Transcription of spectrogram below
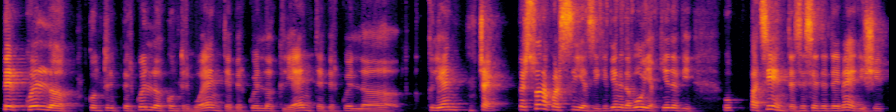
per quel, per quel contribuente, per quel cliente, per quel cliente, cioè persona qualsiasi che viene da voi a chiedervi, o paziente se siete dei medici,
